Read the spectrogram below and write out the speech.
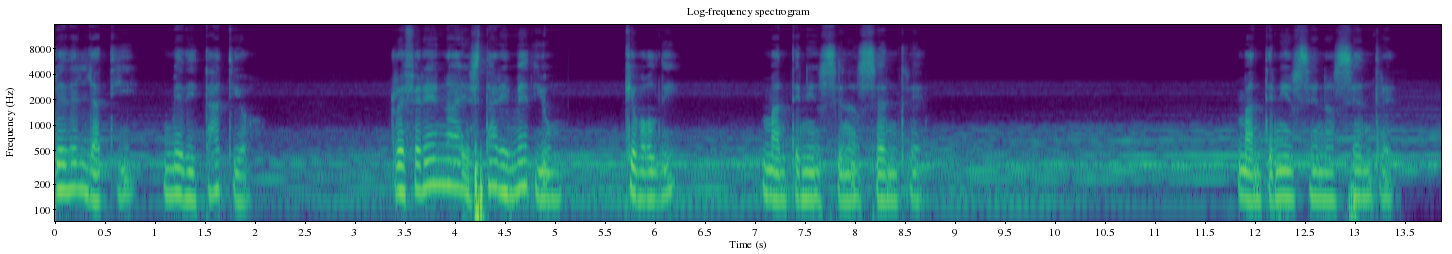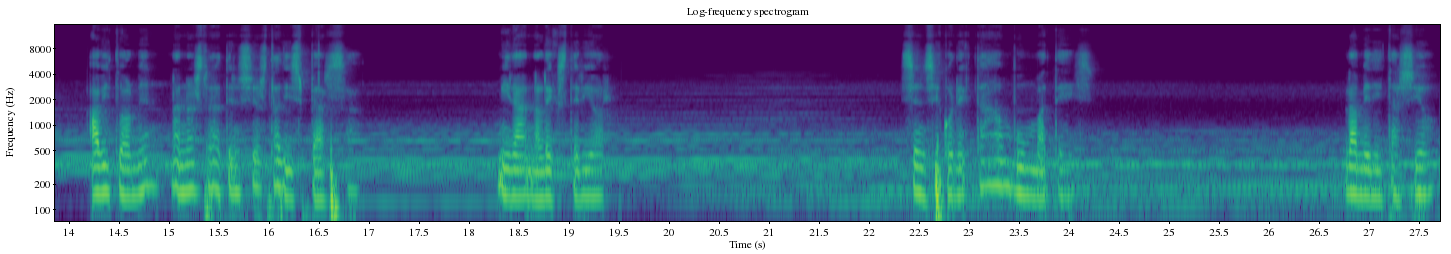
llatí meditatio, referent a estare medium, que vol dir mantenir-se en el centre. Mantenir-se en el centre. Habitualment la nostra atenció està dispersa, mirant a l'exterior, sense connectar amb un mateix. La meditació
